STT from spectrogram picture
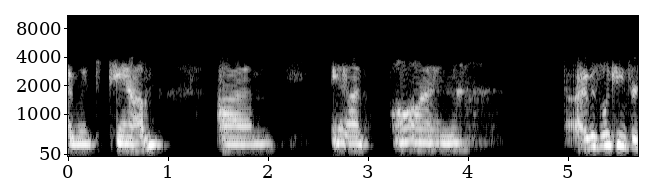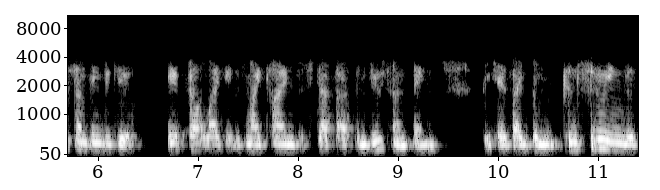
I went to TAM. Um, and on, I was looking for something to do. It felt like it was my time to step up and do something because I'd been consuming this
